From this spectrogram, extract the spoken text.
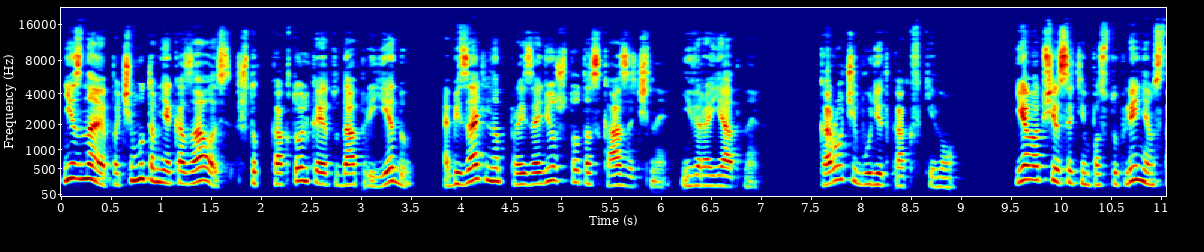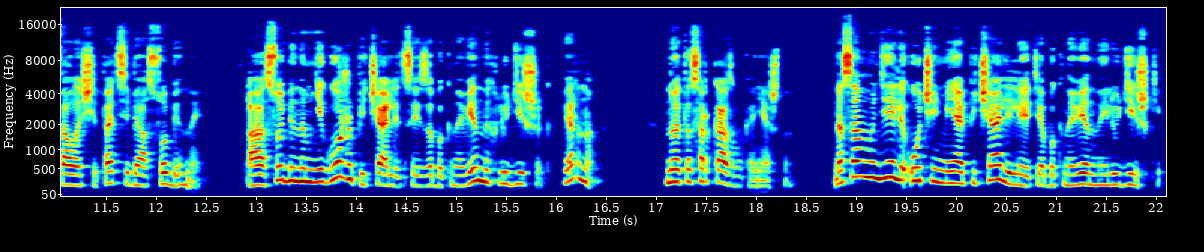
Не знаю, почему-то мне казалось, что как только я туда приеду, обязательно произойдет что-то сказочное, невероятное. Короче, будет как в кино. Я вообще с этим поступлением стала считать себя особенной. А особенным негоже печалиться из обыкновенных людишек, верно? Но это сарказм, конечно. На самом деле очень меня печалили эти обыкновенные людишки.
